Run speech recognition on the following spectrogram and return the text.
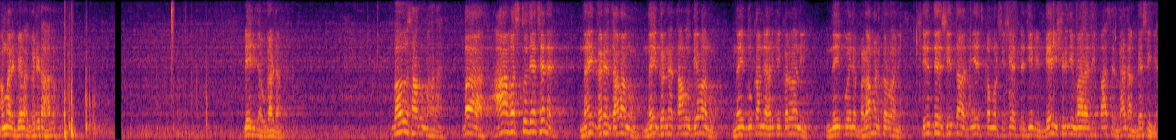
અમારે બેડા ગઢડા હાલો. બેસી જાવ ગાડા બહુ સારું, મહારાજ. બસ, આ વસ્તુ જે છે ને, નહીં ઘરે જવાનું, નહીં ઘરને તાળું દેવાનું, નહીં દુકાને હરકી કરવાની, નહીં કોઈને ભલામણ કરવાની, સીધે સીધા એ જ કમળસી શેઠ ને જીવી બે શ્રીજી મહારાજની પાસે ગાડામાં બેસી ગયા.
